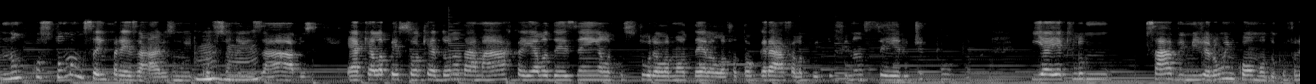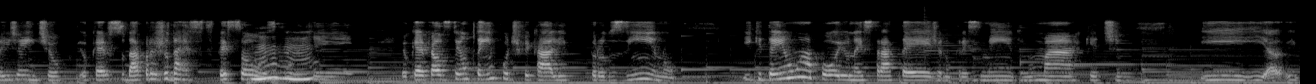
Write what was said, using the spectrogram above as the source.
não costumam ser empresários muito uhum. profissionalizados. É aquela pessoa que é dona da marca e ela desenha, ela costura, ela modela, ela fotografa, ela cuida do financeiro, de tudo. E aí aquilo, sabe, me gerou um incômodo, que eu falei, gente, eu, eu quero estudar para ajudar essas pessoas, uhum. porque eu quero que elas tenham tempo de ficar ali produzindo e que tenham um apoio na estratégia, no crescimento, no marketing. E, e,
